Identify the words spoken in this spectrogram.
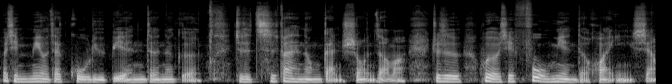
而且没有在顾虑别人的那个就是吃饭的那种感受，你知道吗？就是会有一些负面的坏印象，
